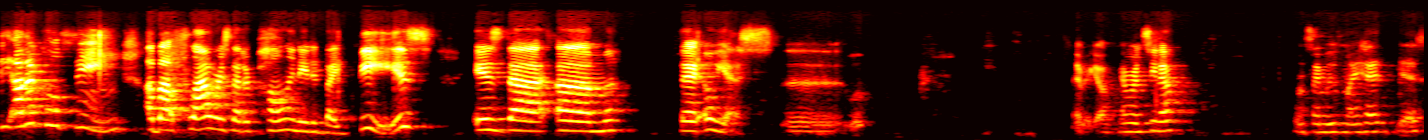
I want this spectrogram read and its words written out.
the other cool thing about flowers that are pollinated by bees is that um, they, oh yes, uh, there we go. Everyone see now? Once I move my head, yes.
